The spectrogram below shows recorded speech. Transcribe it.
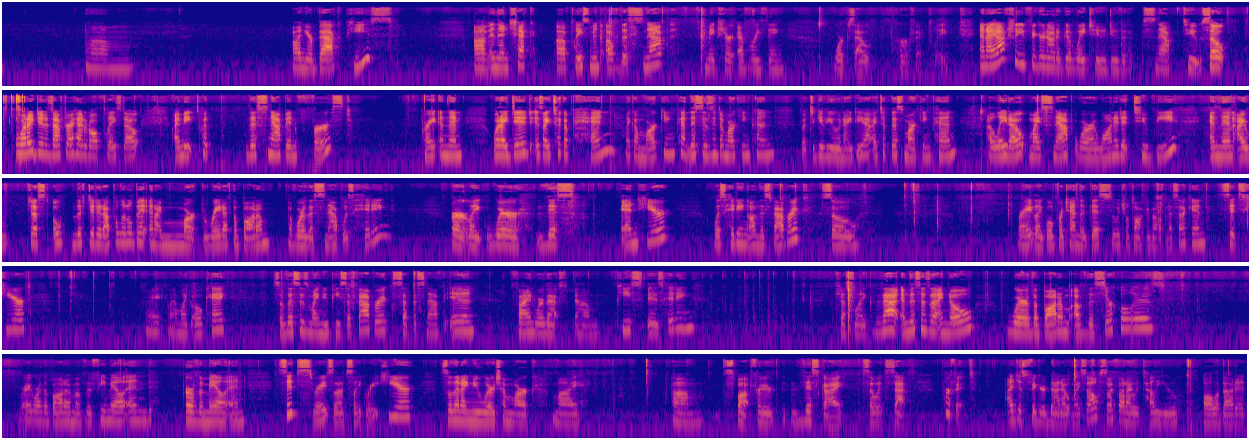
um, on your back piece. Um, and then check uh, placement of the snap to make sure everything works out perfectly. And I actually figured out a good way to do the snap too. So what I did is after I had it all placed out, I made put this snap in first, right? And then what I did is I took a pen, like a marking pen. This isn't a marking pen, but to give you an idea, I took this marking pen. I laid out my snap where I wanted it to be, and then I just lifted it up a little bit and I marked right at the bottom of where the snap was hitting, or like where this end here was hitting on this fabric. So, right, like we'll pretend that this, which we'll talk about in a second, sits here, right? And I'm like, okay. So this is my new piece of fabric, set the snap in, find where that um, piece is hitting, just like that. And this is, I know where the bottom of the circle is, right? Where the bottom of the female end, or of the male end sits, right? So that's like right here. So then I knew where to mark my um, spot for this guy. So it sat perfect. I just figured that out myself, so I thought I would tell you all about it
